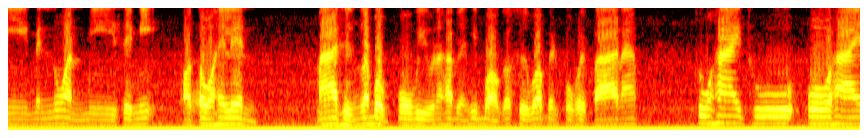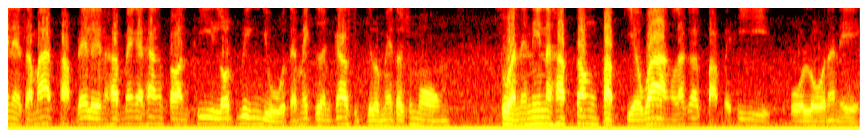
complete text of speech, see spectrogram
มีเมนนวลมีเซมิออโต้ให้เล่น มาถึงระบบ4 wheel นะครับ อย่างที่บอกก็คือว่าเป็นโฟไฟฟ้านะ2 high 2 4 high เนี่ยสามารถปรับได้เลยนะครับ แม้กระทั่งตอนที่รถวิ่งอยู่ แต่ไม่เกิน 90 กิโลเมตรต่อชั่วโมง ส่วนอันนี้นะครับต้องปรับเกียร์ว่างแล้วก็ปรับไปที่โฟโลนั่นเอง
